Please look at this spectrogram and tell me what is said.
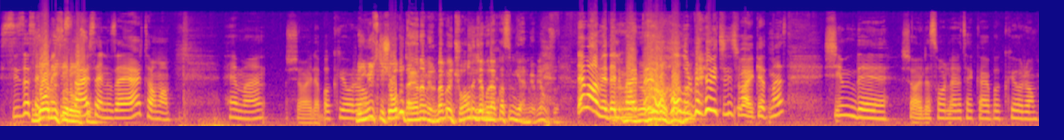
Siz de seçmek soru olsun. isterseniz eğer tamam. Hemen şöyle bakıyorum. 1100 kişi oldu dayanamıyorum. Ben böyle çoğalınca bırakasım gelmiyor biliyor musun? Devam edelim Mert Bey. Olur benim için hiç fark etmez. Şimdi şöyle sorulara tekrar bakıyorum.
